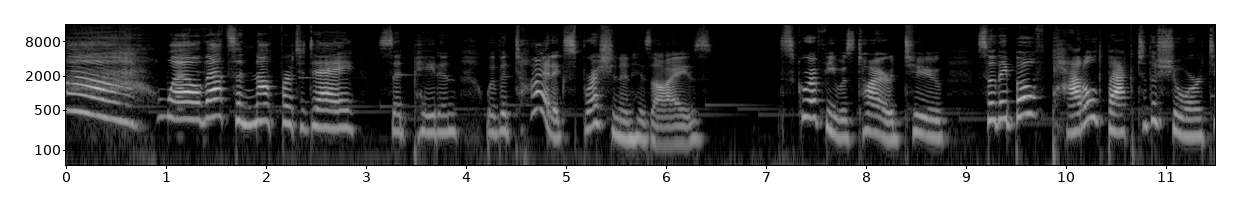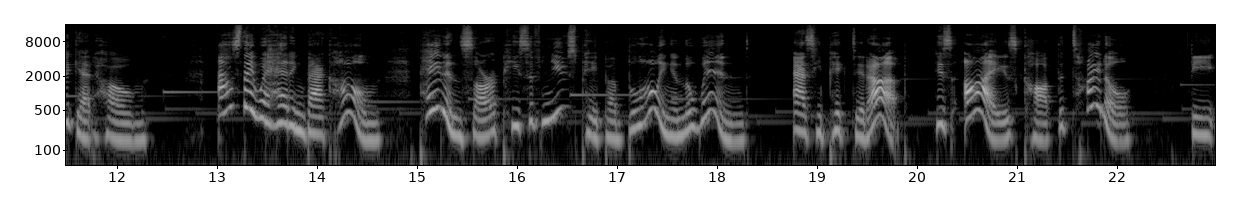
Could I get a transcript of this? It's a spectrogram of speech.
Ah, well, that's enough for today, said Payton with a tired expression in his eyes. Scruffy was tired too, so they both paddled back to the shore to get home. As they were heading back home, Payton saw a piece of newspaper blowing in the wind. As he picked it up, his eyes caught the title The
